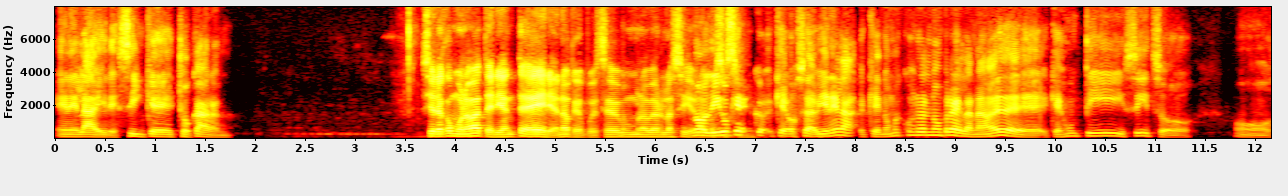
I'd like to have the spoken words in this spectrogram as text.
en el aire sin que chocaran. Si era como una batería antiaérea, ¿no? Que puede ser uno verlo así. No, digo que, que, o sea, viene la, que no me acuerdo el nombre de la nave de, que es un T-Sits o, o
